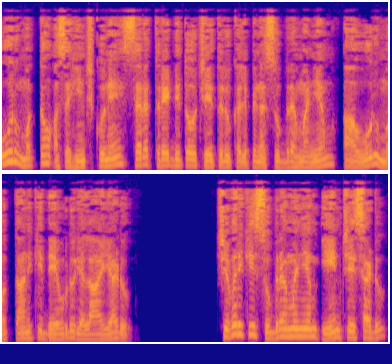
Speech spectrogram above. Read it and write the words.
ఊరు మొత్తం అసహించుకునే శరత్ రెడ్డితో చేతులు కలిపిన సుబ్రహ్మణ్యం ఆ ఊరు మొత్తానికి దేవుడు ఎలా అయ్యాడు? చివరికి సుబ్రహ్మణ్యం ఏం చేశాడు?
